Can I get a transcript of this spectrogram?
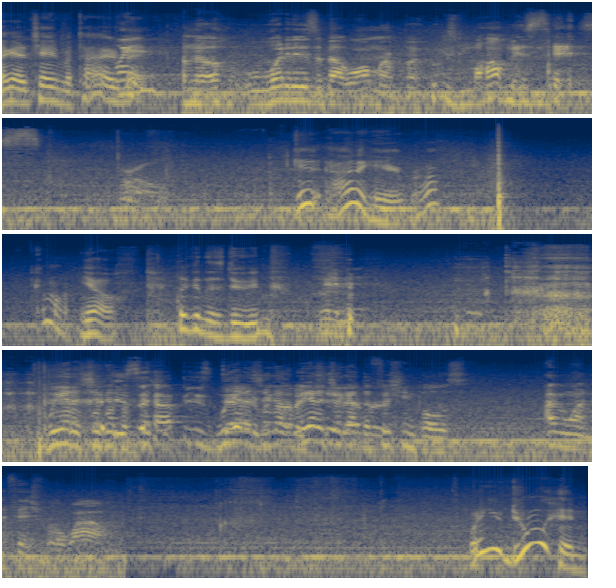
I gotta change my tires. Wait. man. I don't know what it is about Walmart, but whose mom is this? Bro. Get out of here, bro. Yo. Look at this dude. Wait a minute. We gotta check out the He's the fishing. we gotta check out. We gotta check out the fishing poles. I've been wanting to fish for a while. What are you doing?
